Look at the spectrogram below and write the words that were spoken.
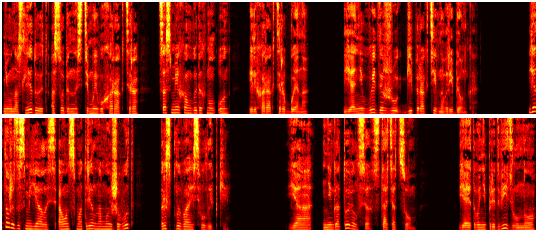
не унаследует особенности моего характера», — со смехом выдохнул он, или характера Бена. «Я не выдержу гиперактивного ребенка». Я тоже засмеялась, а он смотрел на мой живот, расплываясь в улыбке. Я не готовился стать отцом. Я этого не предвидел, но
